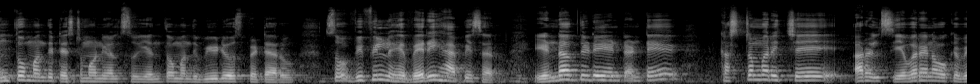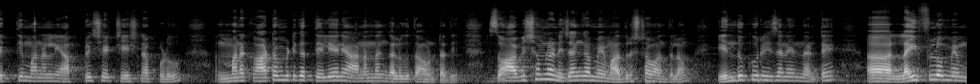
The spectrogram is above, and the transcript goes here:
ఎంతో మంది టెస్టిమోనియల్స్ ఎంతో మంది వీడియోస్ పెట్టారు. So we feel very happy sir. End of the day ఏంటంటే కస్టమర్ ఇచ్చే ఆర్ఎల్స్ ఎవరైనా ఒక వ్యక్తి మనల్ని అప్రిషియేట్ చేసినప్పుడు మనకు ఆటోమేటిక్గా తెలియని ఆనందం కలుగుతూ ఉంటుంది. సో ఆ విషయంలో నిజంగా మేము అదృష్టవంతులం. ఎందుకు రీజన్ ఏంటంటే లైఫ్లో మేము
